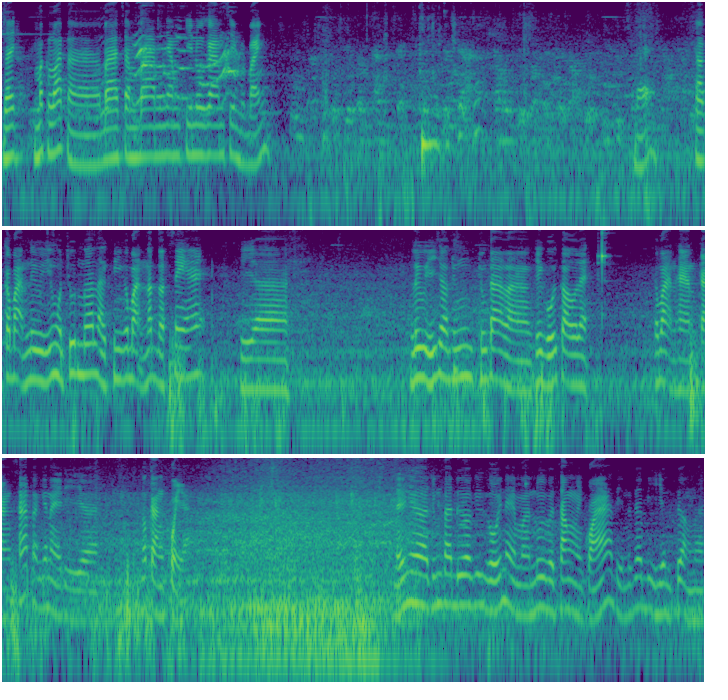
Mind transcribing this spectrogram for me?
đây mắc lót là 335 kg trên một bánh. Đấy. À, các bạn lưu ý một chút nữa là khi các bạn lắp đặt xe ấy, thì à, lưu ý cho chúng, chúng ta là cái gối cầu này các bạn hàn càng sát vào cái này thì à, nó càng khỏe. Nếu như chúng ta đưa cái gối này mà nuôi vào trong này quá thì nó sẽ bị hiện tượng là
